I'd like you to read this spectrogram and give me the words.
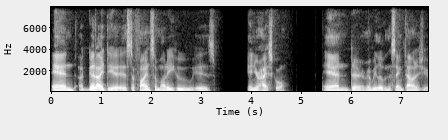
And a good idea is to find somebody who is in your high school and uh, maybe live in the same town as you.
